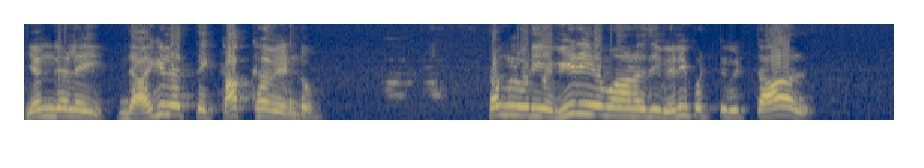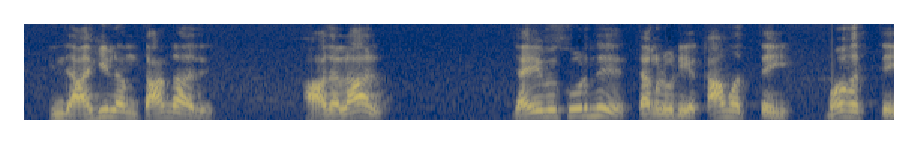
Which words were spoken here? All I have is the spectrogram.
எங்களை இந்த அகிலத்தை காக்க வேண்டும். தங்களுடைய வீரியமானது வெளிப்பட்டு விட்டால் இந்த அகிலம் தாங்காது. ஆதலால் தயவு கூர்ந்து தங்களுடைய காமத்தை மோகத்தை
